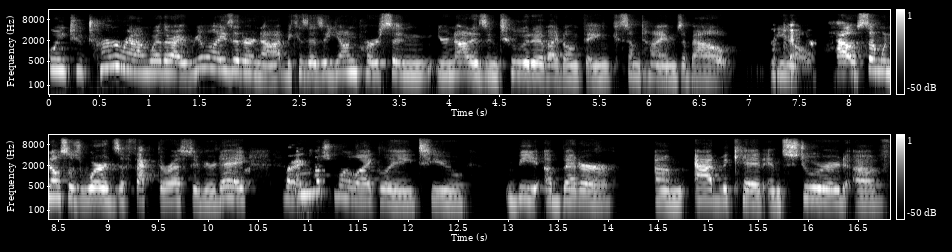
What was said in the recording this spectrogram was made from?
going to turn around whether I realize it or not, because as a young person, you're not as intuitive, I don't think, sometimes about you know how someone else's words affect the rest of your day. Right. I'm much more likely to be a better um, advocate and steward of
